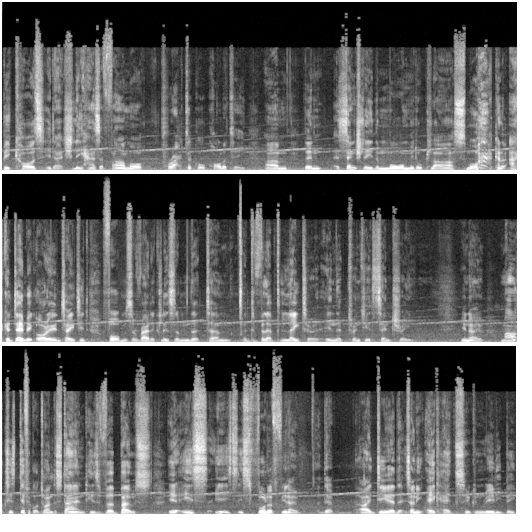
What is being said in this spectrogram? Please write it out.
because it actually has a far more practical quality um, than essentially the more middle class, more kind of academic orientated forms of radicalism that um, developed later in the 20th century. You know, Marx is difficult to understand. He's verbose. He's, he's, he's full of, you know, the idea that it's only eggheads who can really be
